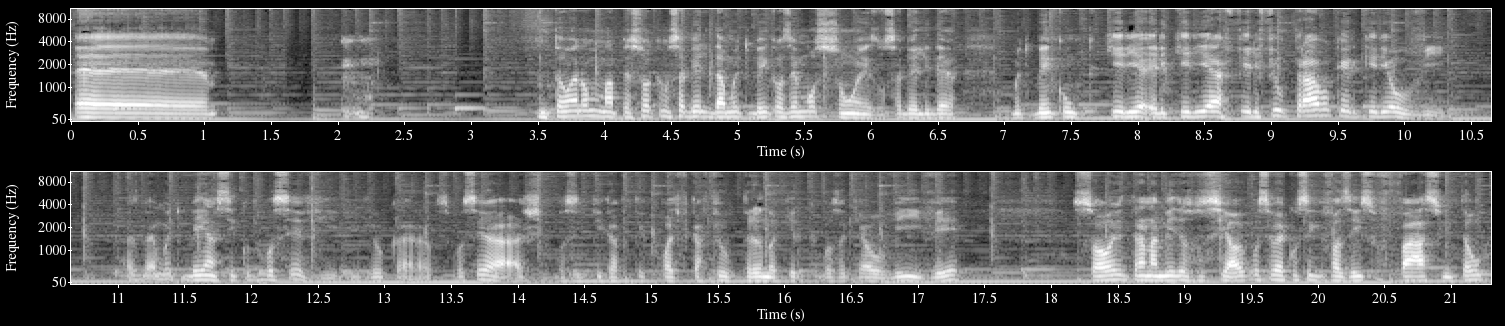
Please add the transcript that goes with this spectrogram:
É... Então era uma pessoa que não sabia lidar muito bem com as emoções, não sabia lidar muito bem com o que queria, ele queria, ele filtrava o que ele queria ouvir. Mas não é muito bem assim quando você vive, viu, cara? Se você acha que você fica, pode ficar filtrando aquilo que você quer ouvir e ver, só entrar na mídia social e você vai conseguir fazer isso fácil. Então,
